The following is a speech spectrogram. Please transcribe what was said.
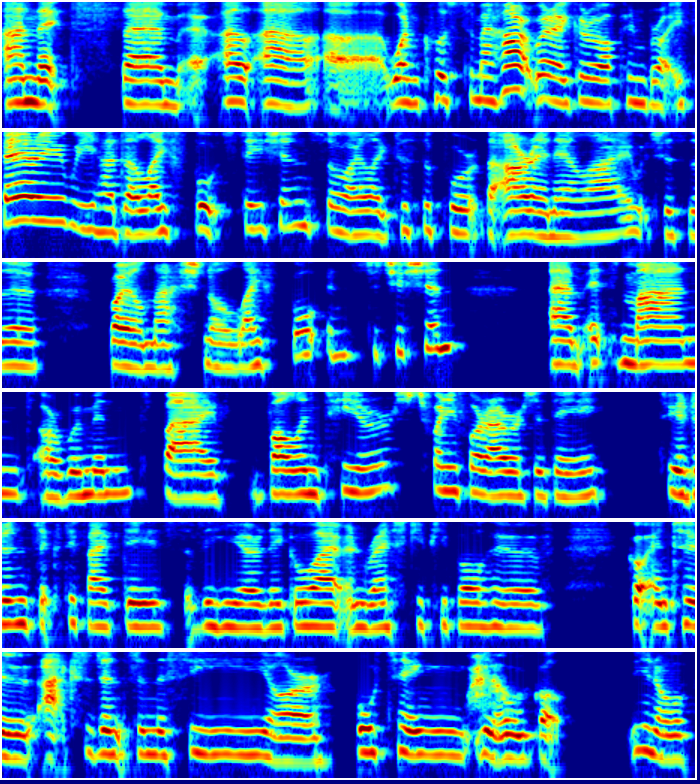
And it's um, a, a, a, one close to my heart where I grew up in Broughty Ferry. We had a lifeboat station, so I like to support the RNLI, which is the Royal National Lifeboat Institution. Um, it's manned or womaned by volunteers 24 hours a day, 365 days of the year. They go out and rescue people who have got into accidents in the sea or boating, wow. you know, got, you know,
